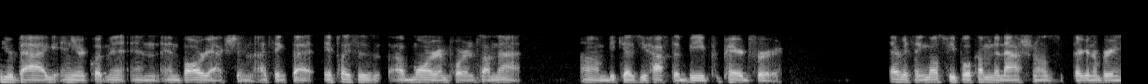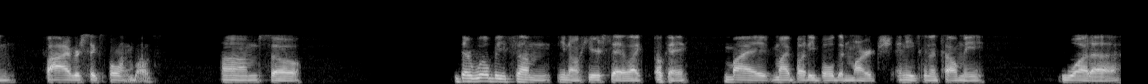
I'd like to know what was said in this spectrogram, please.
your bag and your equipment and, and ball reaction. I think that it places a more importance on that um, because you have to be prepared for everything. Most people coming to nationals, they're going to bring five or six bowling balls. Um, so there will be some, you know, hearsay like, okay, my my buddy bowled in March, and he's going to tell me what uh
